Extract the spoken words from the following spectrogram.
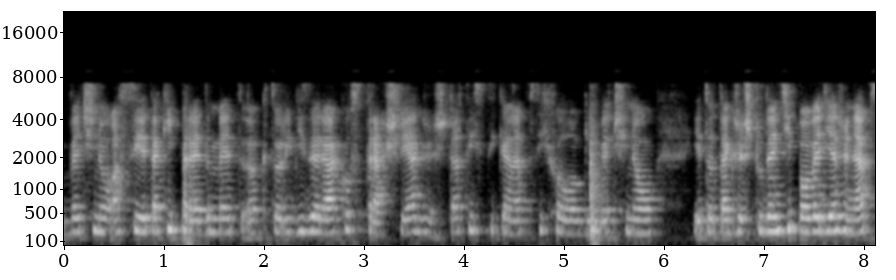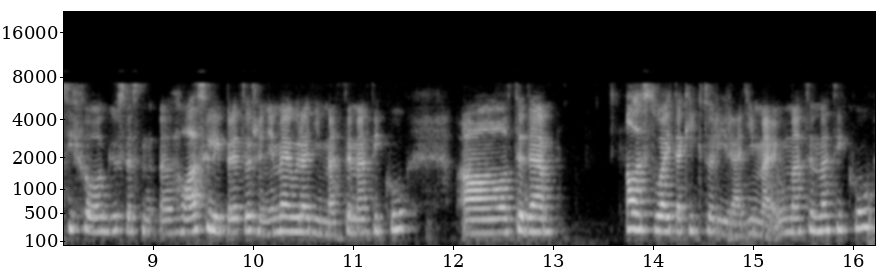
väčšinou asi je taký predmet, ktorý vyzerá ako strašiak, že štatistika na psychológii väčšinou je to tak, že študenti povedia, že na psychológiu sa hlásili, pretože nemajú radi matematiku, teda ale sú aj takí, ktorí radi majú matematiku,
